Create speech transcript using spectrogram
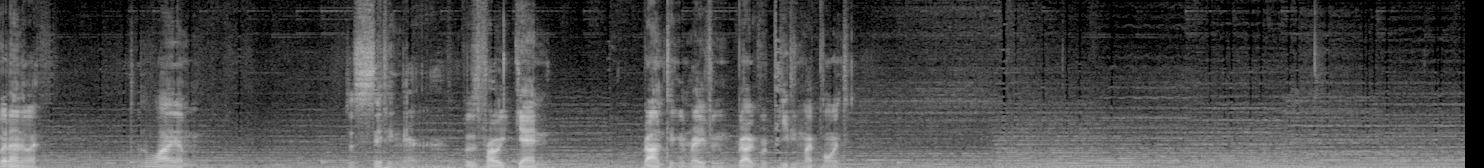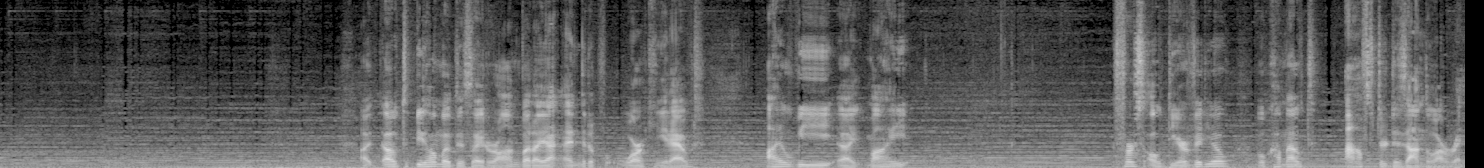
But anyway, I don't know why I'm just sitting there. This is probably again ranting and raving, like repeating my point. I, will be talking about this later on, but I ended up working it out. I'll be, uh, my first Uldir video will come out after the Zandalar raid.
